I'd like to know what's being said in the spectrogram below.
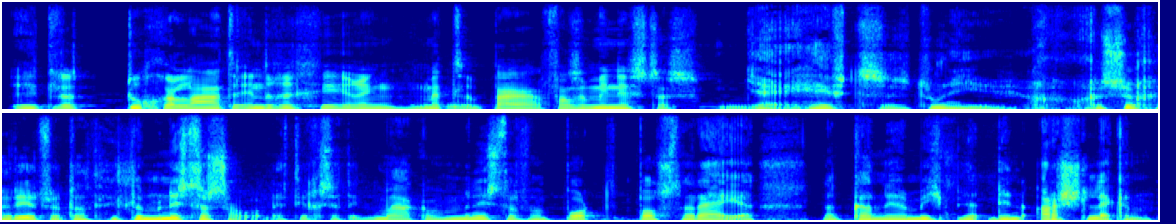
Hitler toegelaten in de regering met een paar van zijn ministers. Jij heeft eh, toen hij gesuggereerd werd dat Hitler minister zou worden, heeft hij gezegd: Ik maak hem minister van port, posterijen, dan kan hij mich den arsch lekken.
